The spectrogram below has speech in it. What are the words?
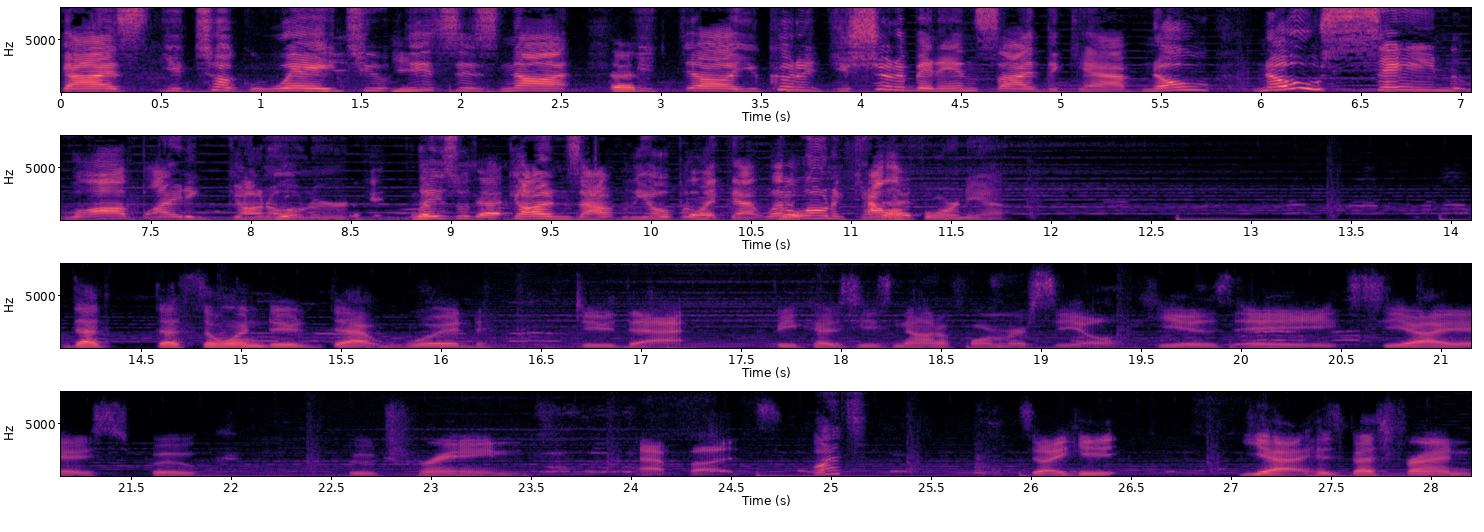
guys, you took way too. He- This is not. You, uh, you could have. You should have been inside the cab. No, no sane, law-abiding gun owner plays with that- guns out in the open that- like that, let no, alone in California. that that's the one dude that would do that because he's not a former SEAL. He is a CIA spook who trained at BUD/S. What? So he, yeah, his best friend,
